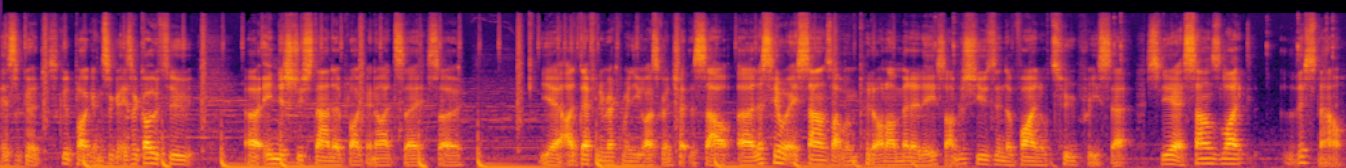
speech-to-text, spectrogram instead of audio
it's a good, it's a good plugin. It's a, it's a go-to uh, industry standard plugin, I'd say. So yeah, I definitely recommend you guys go and check this out. Uh, let's hear what it sounds like when we put it on our melody. So I'm just using the Vinyl 2 preset. So yeah, it sounds like this now.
